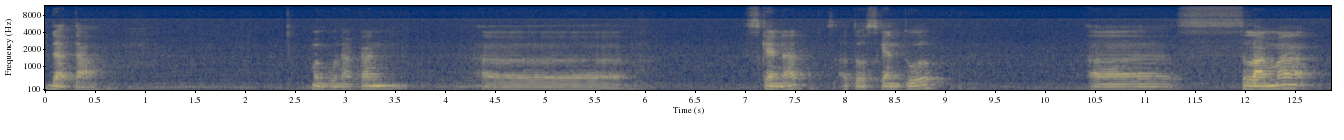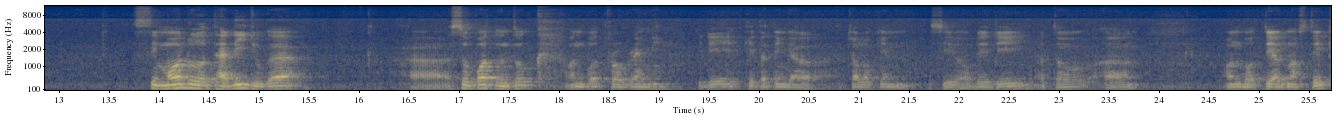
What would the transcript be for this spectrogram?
data menggunakan uh, scanner atau scan tool uh, selama si modul tadi juga uh, support untuk onboard programming. Jadi kita tinggal colokin si OBD atau uh, onboard diagnostic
